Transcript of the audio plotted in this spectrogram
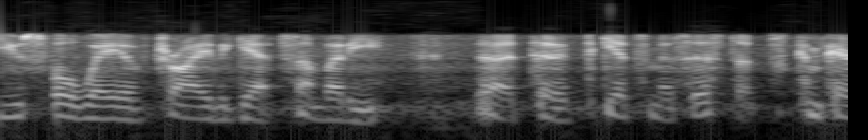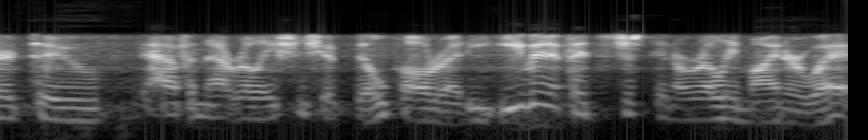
useful way of trying to get somebody uh, to to get some assistance compared to having that relationship built already, even if it's just in a really minor way.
